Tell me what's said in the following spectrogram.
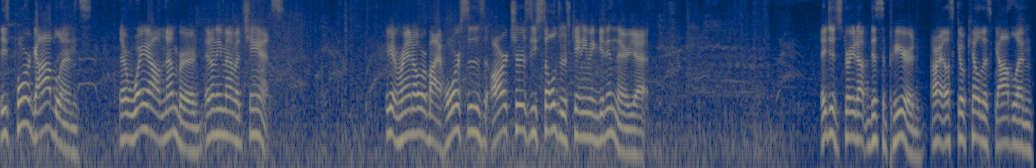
These poor goblins. They're way outnumbered. They don't even have a chance. They're getting ran over by horses, archers. These soldiers can't even get in there yet. They just straight up disappeared. All right, let's go kill this goblin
